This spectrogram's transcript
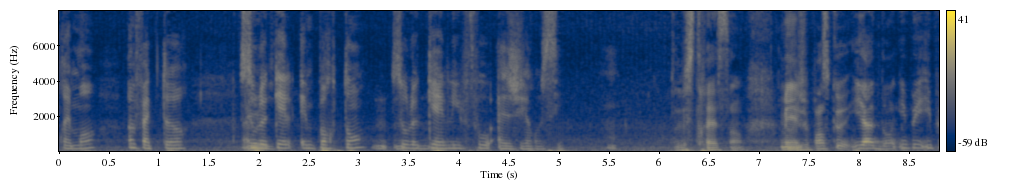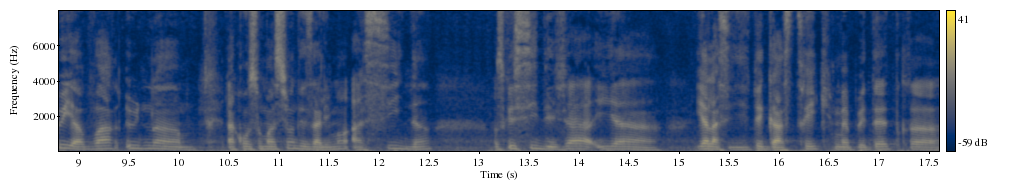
vraiment un facteur sur lequel important, mm, mm, sur mm. lequel il faut agir aussi. Le stress. Hein. Mais je pense qu'il y a donc, il peut, il peut y avoir une, euh, la consommation des aliments acides. Hein. parce que si déjà il y a il y a l'acidité gastrique, mais peut-être euh,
